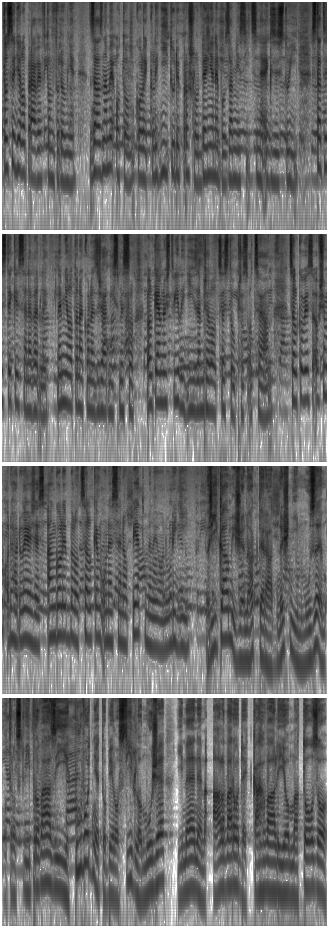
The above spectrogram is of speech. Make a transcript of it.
To se dělo právě v tomto domě. Záznamy o tom, kolik lidí tudy prošlo denně nebo za měsíc, neexistují. Statistiky se nevedly. Nemělo to nakonec žádný smysl. Velké množství lidí zemřelo cestou přes oceán. Celkově se ovšem odhaduje, že z Angoly bylo celkem uneseno 5 milionů lidí. Říká mi žena, která dnešním muzeem otroctví provází Azii. Původně to bylo sídlo muže jménem Alvaro de Carvalho Matoso,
